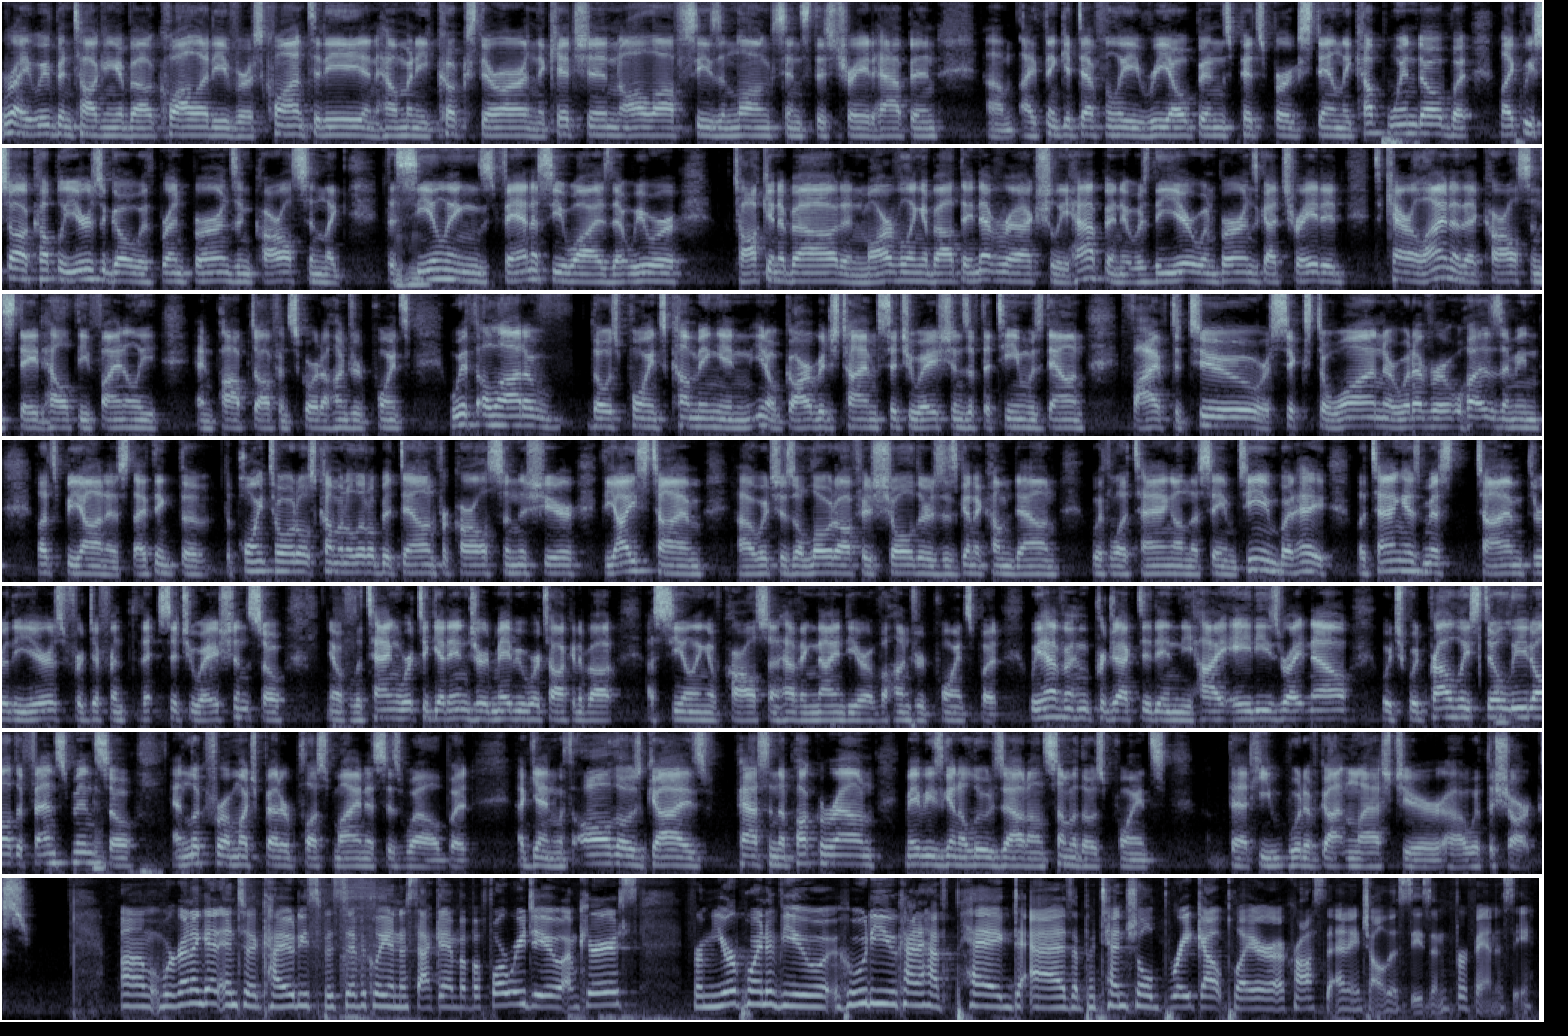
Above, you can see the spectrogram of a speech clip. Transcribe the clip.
Right. We've been talking about quality versus quantity and how many cooks there are in the kitchen all off season long since this trade happened. Um, I think it definitely reopens Pittsburgh's Stanley Cup window. But like we saw a couple years ago with Brent Burns and Karlsson, like the mm-hmm. ceilings fantasy wise that we were talking about and marveling about, they never actually happened. It was the year when Burns got traded to Carolina that Karlsson stayed healthy finally and popped off and scored 100 points with a lot of those points coming in, you know, garbage time situations if the team was down five to two or six to one or whatever it was. I mean, let's be honest. I think the the point total's coming a little bit down for Karlsson this year. The ice time, uh, which is a load off his shoulders, is going to come down with Letang on the same team. But hey, Letang has missed time through the years for different th- situations. So, you know, if Letang were to get injured, maybe we're talking about a ceiling of Karlsson having 90 or of 100 points. But we have him projected in the high 80s right now, which would probably still lead all defensemen. So, and look for a much better plus minus as well. But again, with all those guys passing the puck around, maybe he's going to lose out on some of those points that he would have gotten last year uh, with the Sharks. Um, we're going to get into Coyotes specifically in a second, but before we do, I'm curious from your point of view, who do you kind of have pegged as a potential breakout player across the NHL this season for fantasy?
